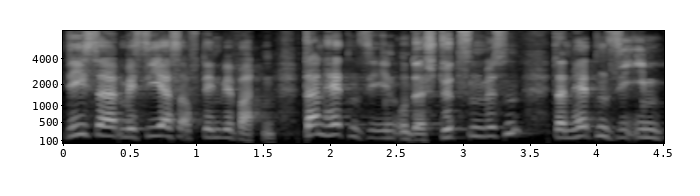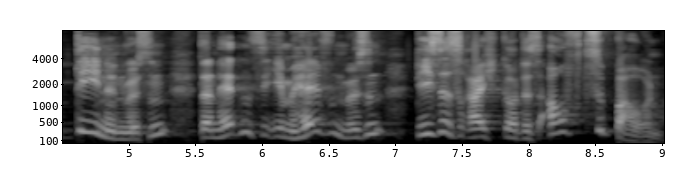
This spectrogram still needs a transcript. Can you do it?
dieser Messias, auf den wir warten. Dann hätten sie ihn unterstützen müssen, dann hätten sie ihm dienen müssen, dann hätten sie ihm helfen müssen, dieses Reich Gottes aufzubauen.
